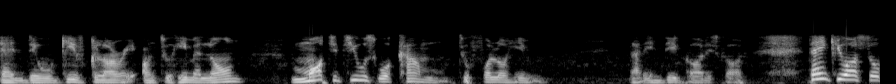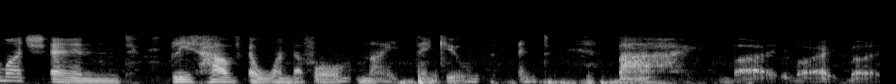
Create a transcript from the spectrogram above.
and they will give glory unto Him alone. Multitudes will come to follow Him, that indeed God is God. Thank you all so much, and please have a wonderful night. Thank you, and bye, bye, bye, bye.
